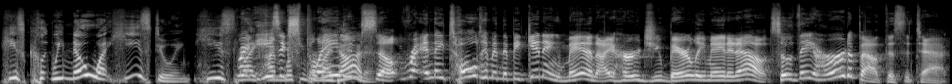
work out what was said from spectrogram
He's. Cl- we know what he's doing. He's Right, like he's I'm looking for my explained himself. Right, and they told him in the beginning, man, I heard you barely made it out. So they heard about this attack.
